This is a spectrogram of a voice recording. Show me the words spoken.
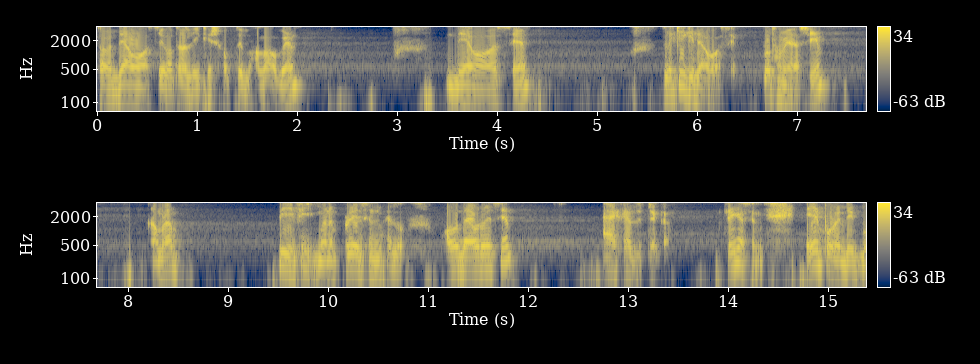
তো দেওয়া আছে, কথাটা লিখে সবচেয়ে ভালো হবে। দেওয়া আছে, তাহলে কি কি দেওয়া আছে? প্রথমে আসি, আমরা পিভি মানে প্রেজেন্ট ভ্যালু কত দেওয়া রয়েছে? এক হাজার টাকা। ঠিক আছে? এরপরে দেখব,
